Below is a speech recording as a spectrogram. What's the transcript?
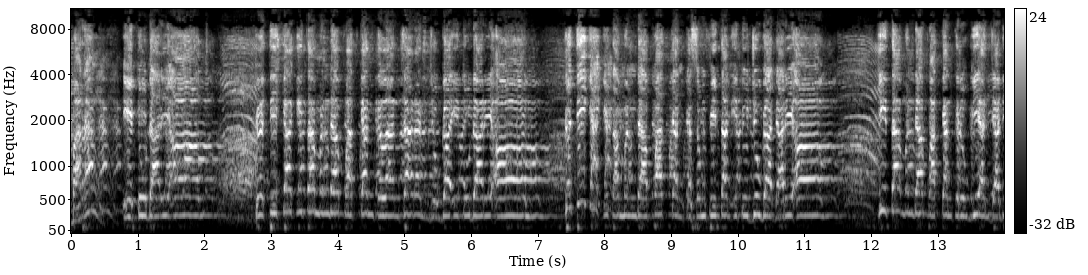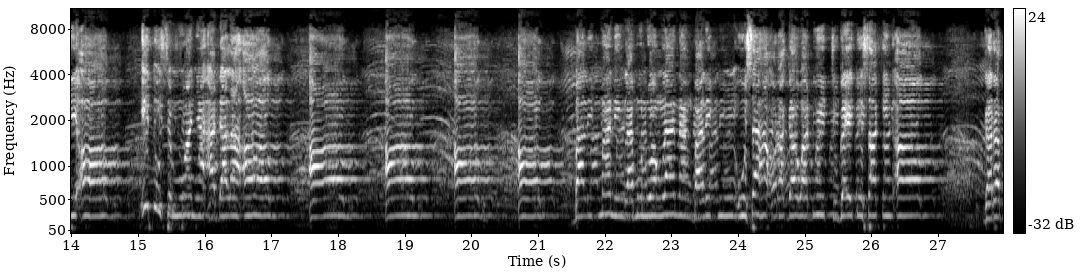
Barang itu dari Allah. Ketika kita mendapatkan kelancaran juga itu dari Allah. Ketika kita mendapatkan kesempitan itu juga dari Allah. Kita mendapatkan kerugian jadi Allah. Itu semuanya adalah Allah. Allah. Allah. Allah. Allah balik maning lamun wong lanang balik usaha ora gawa duit juga itu saking Allah garap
